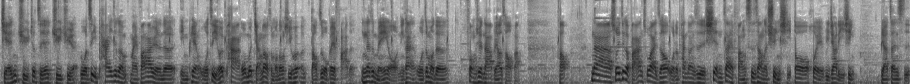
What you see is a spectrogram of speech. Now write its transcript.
检举，就直接拘拘了。我自己拍这个买房阿元的影片，我自己会怕，我有没有讲到什么东西会导致我被罚的？应该是没有。你看我这么的奉劝大家不要炒房。好，那所以这个法案出来之后，我的判断是，现在房市上的讯息都会比较理性，比较真实，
